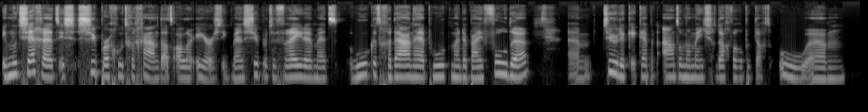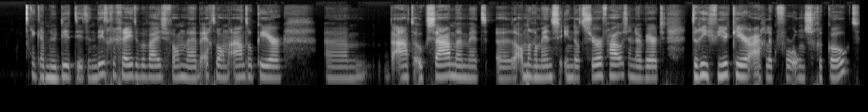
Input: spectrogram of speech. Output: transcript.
ik moet zeggen, het is super goed gegaan, dat allereerst. Ik ben super tevreden met hoe ik het gedaan heb, hoe ik me erbij voelde. Um, tuurlijk, ik heb een aantal momentjes gedacht waarop ik dacht, oeh, um, ik heb nu dit, dit en dit gegeten, bewijs van. We hebben echt wel een aantal keer um, we aten ook samen met uh, de andere mensen in dat surfhouse. En daar werd drie, vier keer eigenlijk voor ons gekookt.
